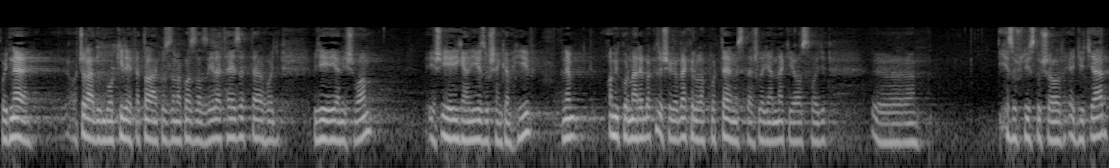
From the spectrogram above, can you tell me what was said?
Hogy ne a családunkból kilépve találkozzanak azzal az élethelyzettel, hogy, hogy ilyen is van, és ilyen igen, Jézus engem hív, hanem amikor már ebbe a közösségbe bekerül, akkor természetes legyen neki az, hogy ö, Jézus Krisztussal együtt jár,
